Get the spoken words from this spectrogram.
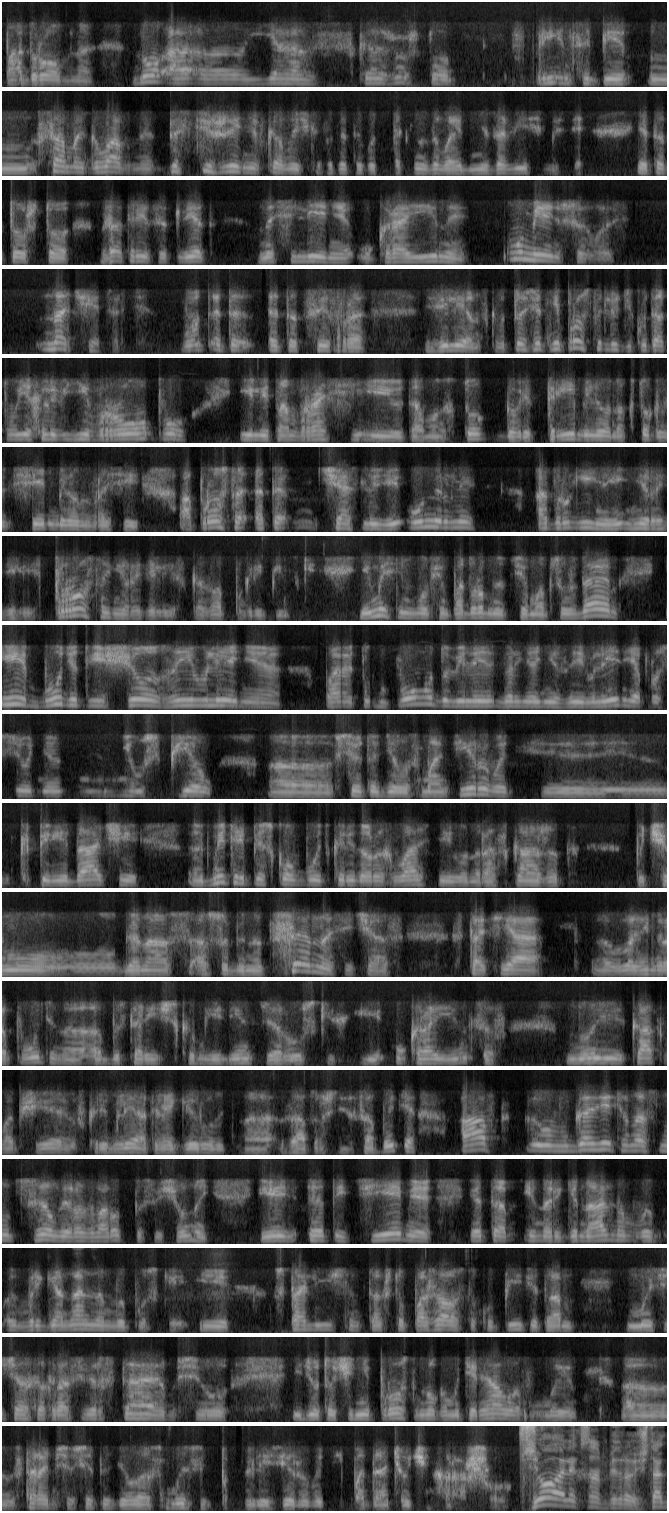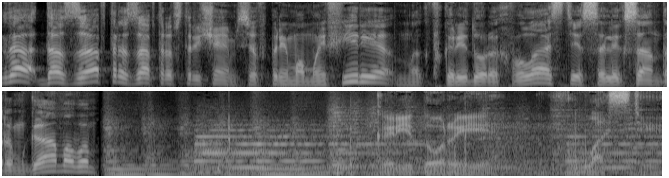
подробно. Ну, а я скажу, что в принципе, самое главное достижение, в кавычках, вот этой вот так называемой независимости, это то, что за 30 лет население Украины уменьшилось на четверть. Вот это, это цифра Зеленского. То есть это не просто люди куда-то уехали в Европу или там в Россию, там кто говорит 3 миллиона, кто говорит 7 миллионов в России, а просто это часть людей умерли, а другие не, не родились. Просто не родились, сказал Погребинский. И мы с ним, в общем, подробно эту тему обсуждаем. И будет еще заявление по этому поводу, вернее, не заявление, я просто сегодня не успел э, все это дело смонтировать э, к передаче. Дмитрий Песков будет в коридорах власти, и он расскажет, почему для нас особенно ценна сейчас статья э, Владимира Путина об историческом единстве русских и украинцев – ну и как вообще в Кремле отреагируют на завтрашние события. А в, в газете у нас ну, целый разворот, посвященный и этой теме. Это и на оригинальном, в региональном выпуске, и столичным. Так что, пожалуйста, купите. Там мы сейчас как раз верстаем. Все идет очень непросто, много материалов. Мы э, стараемся все это дело осмыслить, проанализировать и подать очень хорошо. Все, Александр Петрович, тогда до завтра. Завтра встречаемся в прямом эфире в коридорах власти с Александром Гамовым. Коридоры власти.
